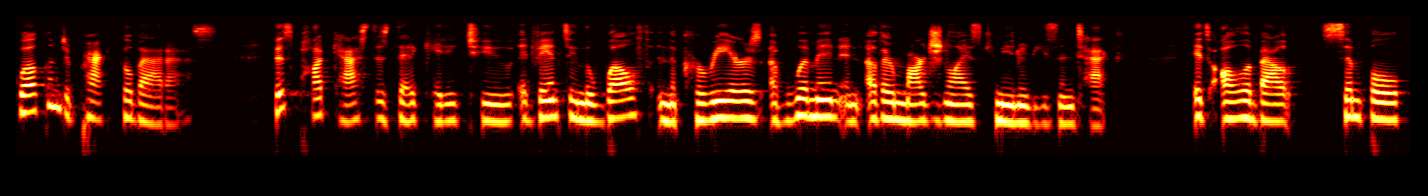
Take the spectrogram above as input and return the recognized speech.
Welcome to Practical Badass. This podcast is dedicated to advancing the wealth and the careers of women and other marginalized communities in tech. It's all about simple,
